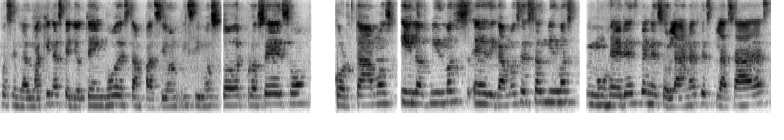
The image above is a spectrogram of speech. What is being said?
pues en las máquinas que yo tengo de estampación hicimos todo el proceso, cortamos y los mismos, eh, digamos, estas mismas mujeres venezolanas desplazadas,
